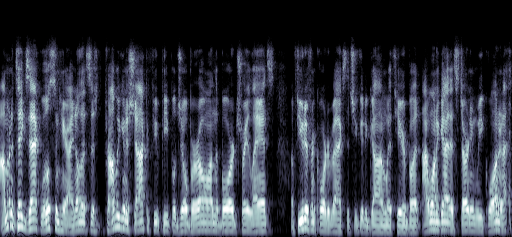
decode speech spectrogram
I'm going to take Zach Wilson here. I know that's just probably going to shock a few people. Joe Burrow on the board, Trey Lance, a few different quarterbacks that you could have gone with here, but I want a guy that's starting week 1 and I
